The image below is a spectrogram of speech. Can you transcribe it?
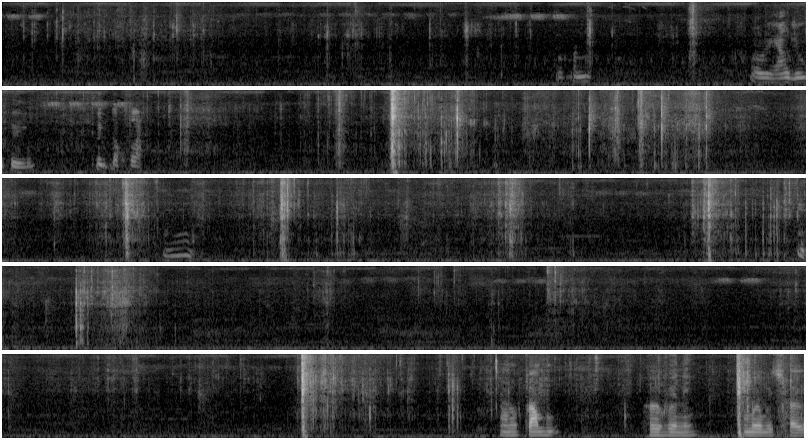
tôi không rồi hàng vũ khí. Thích đọc lạc Mm-hmm. Ừ. អានោះកំហឺវានេះមើលវាជ្រៅ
